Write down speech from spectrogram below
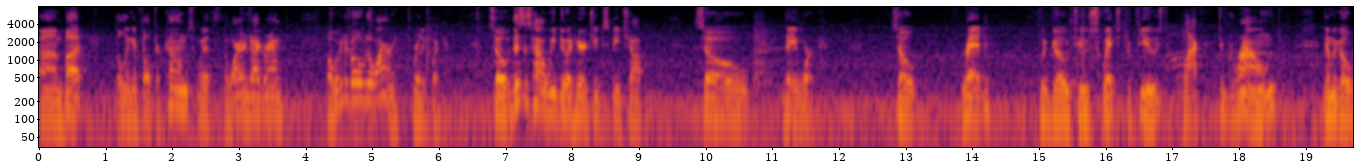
um, but the Lingenfelter comes with the wiring diagram, but we're gonna go over the wiring really quick. So this is how we do it here at Jeep Speed Shop. So they work. So red would go to switch to fused, black to ground, then we go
